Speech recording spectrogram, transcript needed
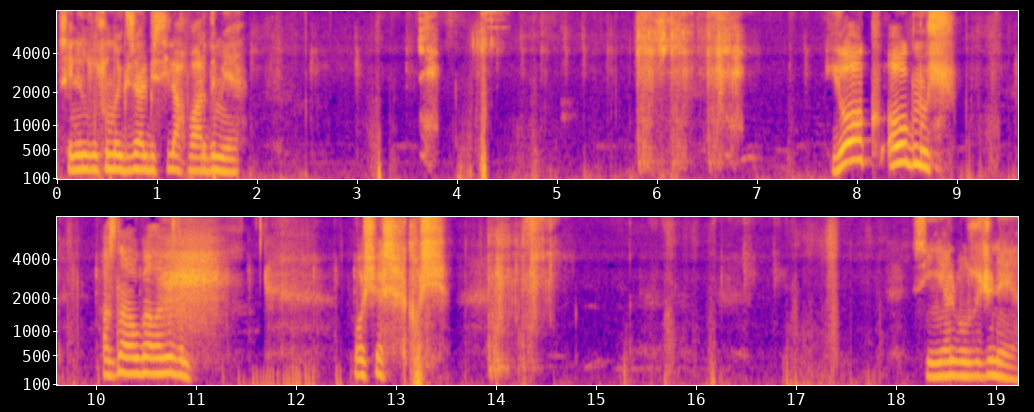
Senin lootunda güzel bir silah var değil Yok, avukmuş. Aslında avuk alabilirdim. Boş ver, koş. Sinyal bozucu ne ya?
